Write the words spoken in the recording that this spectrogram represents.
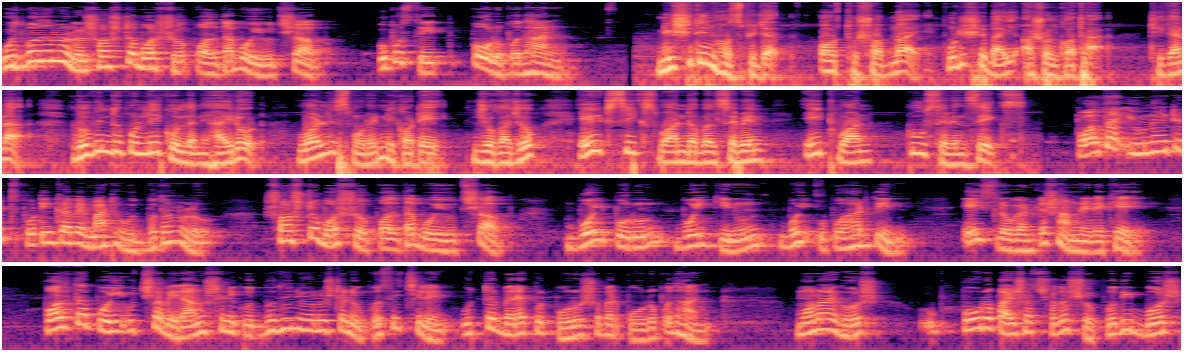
উদ্বোধন হলো ষষ্ঠ বর্ষ পলতা বই উৎসব। উপস্থিত পৌরপ্রধান নিশিদিন হসপিটাল অর্থ সব নয় পরিষেবাই আসল কথা। ঠিকানা রবীন্দ্রপল্লী কল্যাণী হাইরোড ওয়ার্ল্ডস মোড়ের নিকটে। যোগাযোগ eight six one double seven eight one two seven six. Palta united sporting ক্লাবের মাঠে উদ্বোধন হলো ষষ্ঠ বর্ষ পলতা বই উৎসব। বই পড়ুন বই কিনুন বই উপহার দিন। এই স্লোগানকে সামনে রেখে। পলতা বই উৎসবের আনুষ্ঠানিক উদ্বোধনী অনুষ্ঠানে উপস্থিত ছিলেন উত্তর ব্যারাকপুর পৌরসভার পৌরপ্রধান মলয় ঘোষ পৌর পরিষদ সদস্য প্রদীপ বোস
